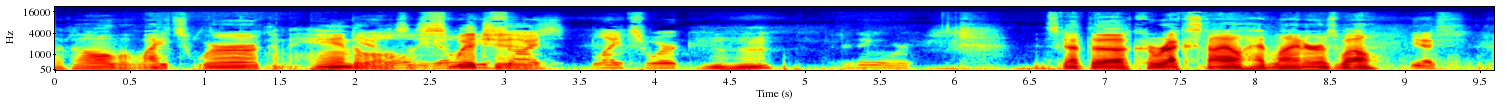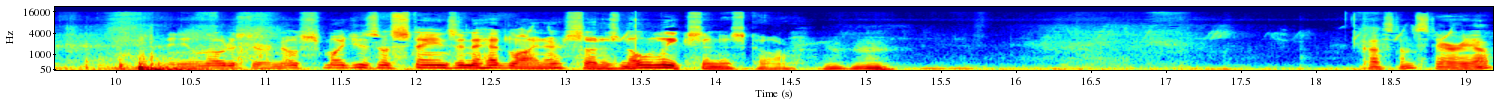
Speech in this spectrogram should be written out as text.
Love how all the lights work and the handles, yeah, all the, the, switches. lights work. Mm-hmm. Everything works. It's got the correct style headliner as well. Yes. And you'll notice there are no smudges or stains in the headliner, so there's no leaks in this car. Mm-hmm. Custom stereo.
